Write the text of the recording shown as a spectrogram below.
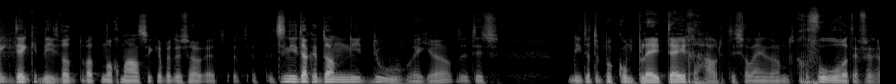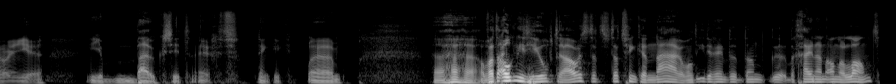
Ik denk het niet. Wat, wat nogmaals, ik heb er dus ook. Het, het, het, het is niet dat ik het dan niet doe, weet je wel. Het is niet dat het me compleet tegenhoudt. Het is alleen zo'n gevoel wat even zo in je, in je buik zit, ergens, denk ik. Ehm, wat ook niet hielp trouwens, dat, dat vind ik een nare. Want iedereen, dat- dan, dan ga je naar een ander land.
